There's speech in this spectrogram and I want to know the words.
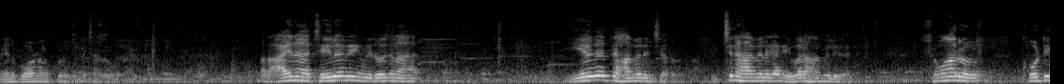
నేను బాగుండాలని కోరుకుంటే చదవాలి మరి ఆయన చేయలేని ఈ రోజున ఏదైతే హామీలు ఇచ్చారో ఇచ్చిన హామీలు కానీ ఎవరి హామీలు కానీ సుమారు కోటి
